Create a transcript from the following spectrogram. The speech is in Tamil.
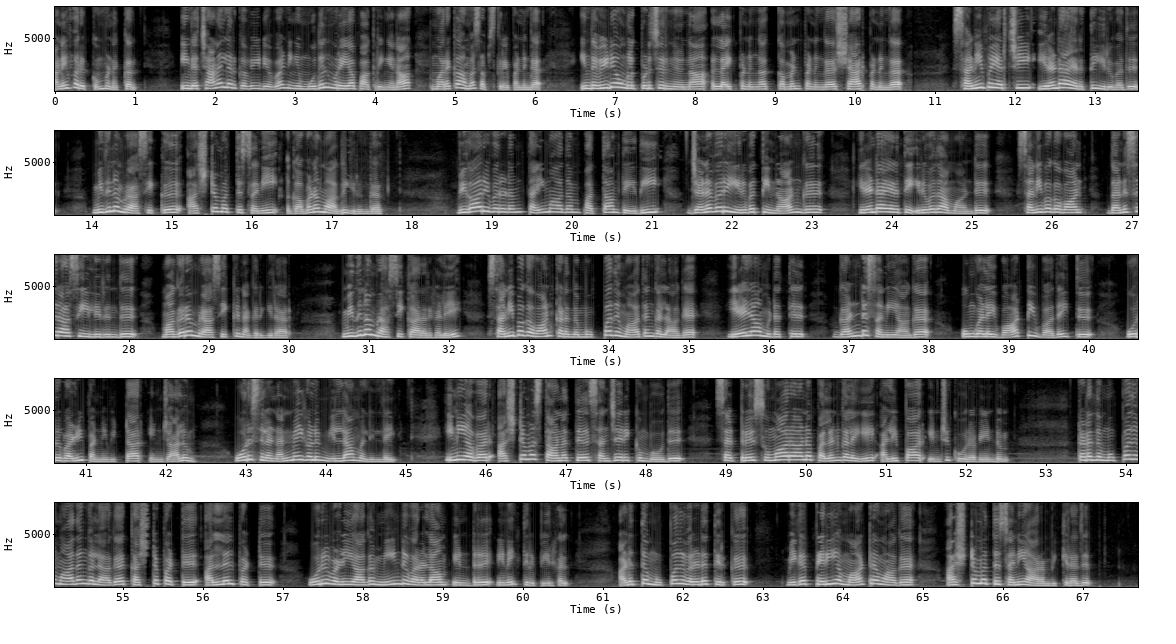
அனைவருக்கும் வணக்கம். இந்த சேனலில் இருக்க வீடியோவை நீங்கள் முதல் முறையாக பார்க்குறீங்கன்னா மறக்காமல் சப்ஸ்கிரைப் பண்ணுங்கள் இந்த வீடியோ உங்களுக்கு பிடிச்சிருந்ததுன்னா லைக் பண்ணுங்கள் கமெண்ட் பண்ணுங்கள் ஷேர் பண்ணுங்கள் சனி பயிற்சி இரண்டாயிரத்தி இருபது. மிதுனம் ராசிக்கு அஷ்டமத்து சனி கவனமாக இருங்க. விகாரி வருடம் தை மாதம் பத்தாம் தேதி ஜனவரி இருபத்தி நான்கு இரண்டாயிரத்தி இருபதாம் ஆண்டு சனி பகவான் தனுசு ராசியிலிருந்து மகரம் ராசிக்கு நகர்கிறார். மிதுனம் ராசிக்காரர்களே சனி பகவான் கடந்த முப்பது மாதங்களாக ஏழாம் இடத்தில் கண்ட சனியாக உங்களை வாட்டி வதைத்து ஒரு வழி பண்ணிவிட்டார் என்றாலும் ஒரு சில நன்மைகளும் இல்லாமல் இல்லை. இனி அவர் அஷ்டமஸ்தானத்தில் சஞ்சரிக்கும் போது சற்று சுமாரான பலன்களையே அளிப்பார் என்று கூற வேண்டும். கடந்த முப்பது மாதங்களாக கஷ்டப்பட்டு அல்லல்பட்டு ஒரு வழியாக மீண்டு வரலாம் என்று நினைத்திருப்பீர்கள். அடுத்த முப்பது வருடத்திற்கு மிகப்பெரிய மாற்றமாக அஷ்டமத்து சனி ஆரம்பிக்கிறது.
